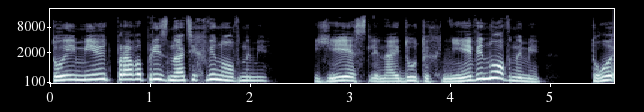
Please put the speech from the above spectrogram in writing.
то имеют право признать их виновными. Если найдут их невиновными, то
